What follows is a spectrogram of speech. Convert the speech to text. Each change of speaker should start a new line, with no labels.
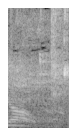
No.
